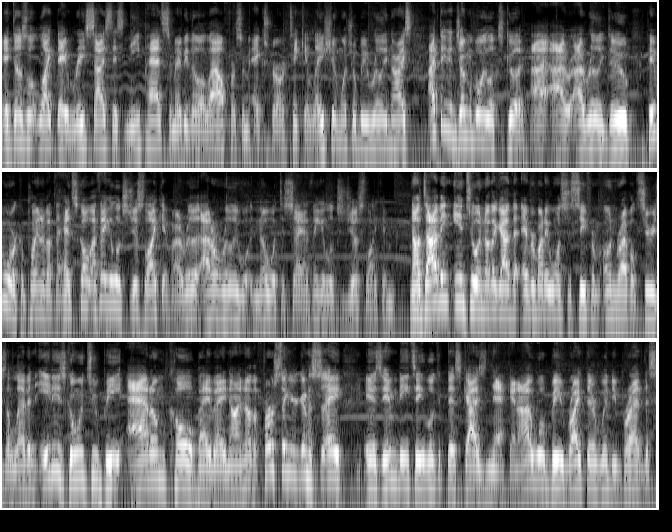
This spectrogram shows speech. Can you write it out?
It does look like they resized his knee pads, so maybe they'll allow for some extra articulation, which will be really nice. I think the Jungle Boy looks good. I, I, I really do. People were complaining about the head sculpt. I think it looks just like him. I really I don't really know what to say. I think it looks just like him. Now, diving into another guy that everybody wants to see from Unrivaled Series 11, it is going to be Adam Cole, baby. Now, I know the first thing you're going to say is MDT, look at this guy's neck, and I will be right there with you, Brad. This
